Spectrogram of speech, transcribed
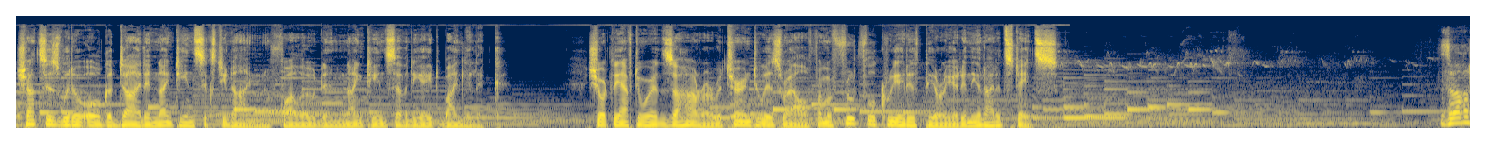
Schatz's widow Olga died in 1969, followed in 1978 by Lilik. Shortly afterwards, Zahara returned to Israel from a fruitful creative period in the United States. Zahara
